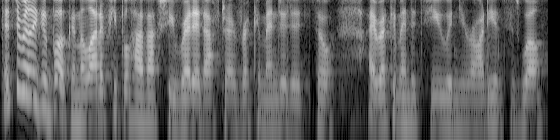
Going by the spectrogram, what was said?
that's a really good book. And a lot of people have actually read it after I've recommended it. So I recommend it to you and your audience as well.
